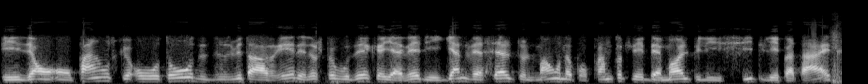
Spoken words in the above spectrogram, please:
Puis on, on pense qu'autour du 18 avril, et là, je peux vous dire qu'il y avait des gants de vaisselle, tout le monde, là, pour prendre toutes les bémols, puis les si, puis les peut-être.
